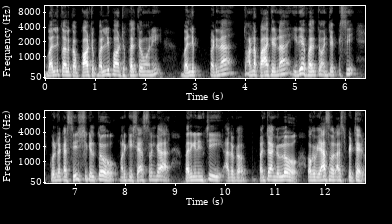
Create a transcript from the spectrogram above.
బల్లి తాలూకా పాటు బల్లి పాటు ఫలితం అని బల్లి పడినా తొండ పాకిరినా ఇదే ఫలితం అని చెప్పేసి కొన్ని రకాల శీర్షికలతో మనకి శాస్త్రంగా పరిగణించి అదొక పంచాంగంలో ఒక వ్యాసం రాసి పెట్టారు.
